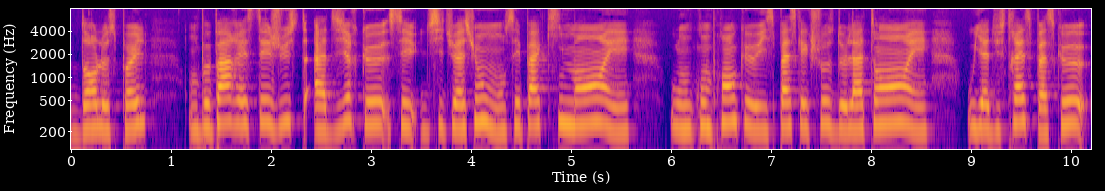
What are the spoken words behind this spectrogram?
dans le spoil. On ne peut pas rester juste à dire que c'est une situation où on ne sait pas qui ment et où on comprend qu'il se passe quelque chose de latent et où il y a du stress parce que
